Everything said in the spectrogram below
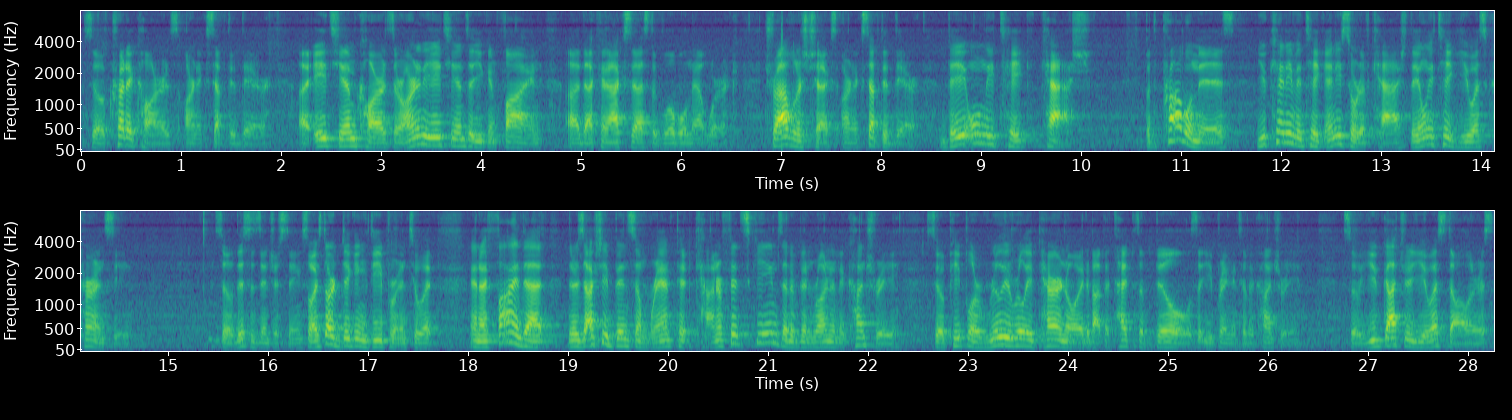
So credit cards aren't accepted there. Uh, ATM cards, there aren't any ATMs that you can find uh, that can access the global network. Traveler's checks aren't accepted there. They only take cash. But the problem is, you can't even take any sort of cash. They only take US currency. So this is interesting. So I start digging deeper into it, and I find that there's actually been some rampant counterfeit schemes that have been run in the country. So people are really, really paranoid about the types of bills that you bring into the country. So you've got your US dollars.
